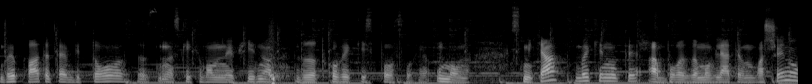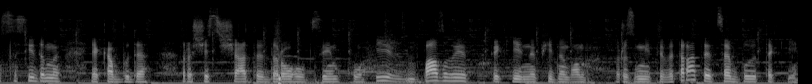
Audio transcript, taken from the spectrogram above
ви платите від того, наскільки вам необхідно додаткові якісь послуги. Умовно, сміття викинути або замовляти машину з сусідами, яка буде розчищати дорогу взимку. І базові такі необхідно вам розуміти витрати. Це будуть такі.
